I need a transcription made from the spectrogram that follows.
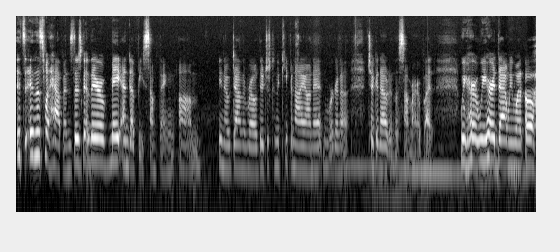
it's, and that's what happens. There's, there may end up be something, um, you know down the road. They're just going to keep an eye on it, and we're going to check it out in the summer. But we heard we heard that, and we went, oh.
